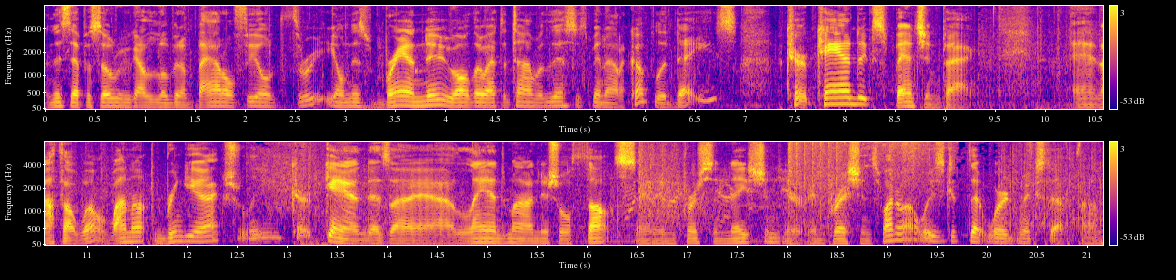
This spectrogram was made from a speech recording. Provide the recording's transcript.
In this episode, we've got a little bit of Battlefield 3 on this brand new, although at the time of this, it's been out a couple of days, Karkand expansion pack. And I thought, well, why not bring you actually Kirk Canned as I uh, land my initial thoughts and impersonation or impressions. Why do I always get that word mixed up? I'm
